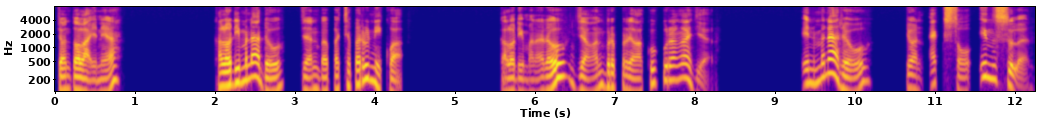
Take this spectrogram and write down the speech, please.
Contoh lainnya, kalau di Manado, jangan bapak caparuni kwa. Kalau di Manado, jangan berperilaku kurang ajar. In Manado, don't act so insolent.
